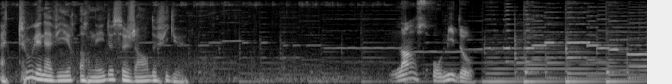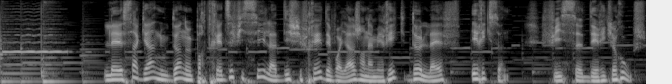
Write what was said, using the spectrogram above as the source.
à tous les navires ornés de ce genre de figure. Lance au Mido. Les sagas nous donnent un portrait difficile à déchiffrer des voyages en Amérique de Leif Erikson, fils d'Éric le Rouge,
